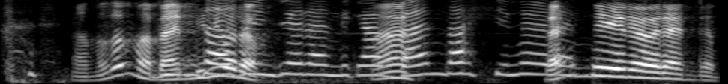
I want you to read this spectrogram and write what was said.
Anladın mı? Ben Biz biliyorum. önce öğrendik abi. Ha. Ben daha yeni Ben öğrendim. de yeni öğrendim.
